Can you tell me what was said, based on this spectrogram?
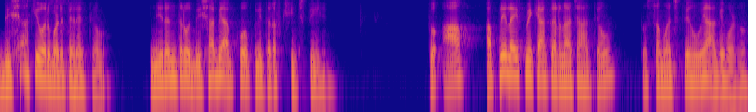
दिशा की ओर बढ़ते रहते हो। निरंतर वो दिशा भी आपको अपनी तरफ़ खींचती है। तो आप अपने लाइफ में क्या करना चाहते हो तो समझते हुए आगे बढ़ो।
